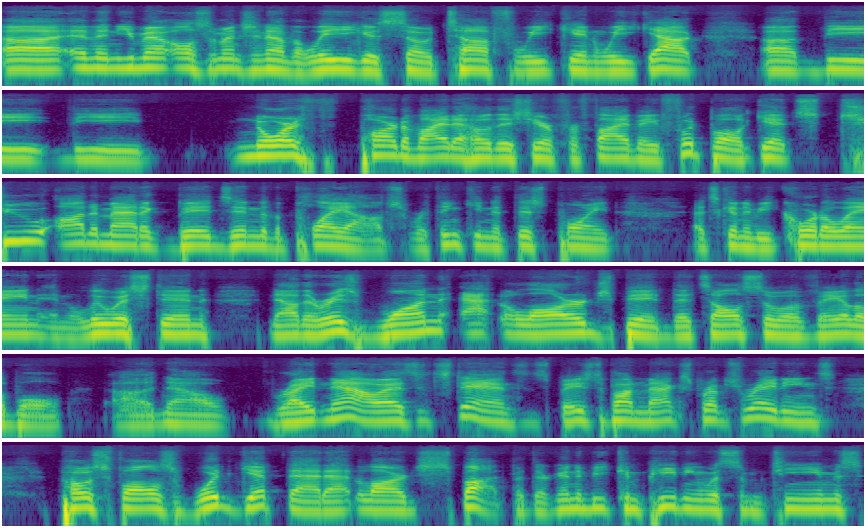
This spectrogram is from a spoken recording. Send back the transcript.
Uh, and then you also mentioned how the league is so tough week in week out. Uh, the the north part of Idaho this year for 5A football gets two automatic bids into the playoffs. We're thinking at this point that's going to be Coeur d'Alene and Lewiston. Now, there is one at large bid that's also available. Uh, now, right now, as it stands, it's based upon Max Prep's ratings. Post Falls would get that at large spot, but they're going to be competing with some teams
